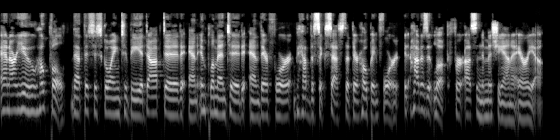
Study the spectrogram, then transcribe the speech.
And are you hopeful that this is going to be adopted and implemented and therefore have the success that they're hoping for? How does it look for us in the Michiana area?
